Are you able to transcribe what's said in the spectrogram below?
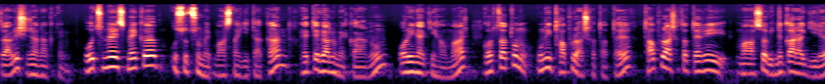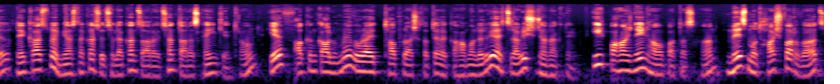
ծրագրի շրջանակներում։ Ուղղություններից մեկը ուսուցում է մասնագիտական, հետեւյալում է կայանում, օրինակի համար գործատուն ունի թափուր աշխատատեղ, թափուր աշխատատեղի մասով նկարագիրը ներկայացնում է միասնական սոցիալական ծառայության տարածքային կենտրոն եւ ակնկալում է, որ այդ թափուր աշխատատեղը կհամալրվի այս ծրագրի շրջանակներում։ Իր պահանջներին համապատասխան մեզ մոտ հաշվառված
